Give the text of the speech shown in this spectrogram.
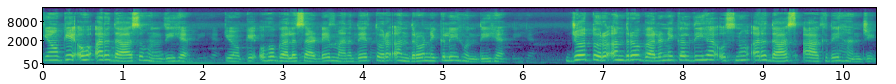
ਕਿਉਂਕਿ ਉਹ ਅਰਦਾਸ ਹੁੰਦੀ ਹੈ। ਕਿਉਂਕਿ ਉਹ ਗੱਲ ਸਾਡੇ ਮਨ ਦੇ ਧੁਰ ਅੰਦਰੋਂ ਨਿਕਲੀ ਹੁੰਦੀ ਹੈ। ਜੋ ਧੁਰ ਅੰਦਰੋਂ ਗੱਲ ਨਿਕਲਦੀ ਹੈ ਉਸ ਨੂੰ ਅਰਦਾਸ ਆਖਦੇ ਹਨ ਜੀ।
